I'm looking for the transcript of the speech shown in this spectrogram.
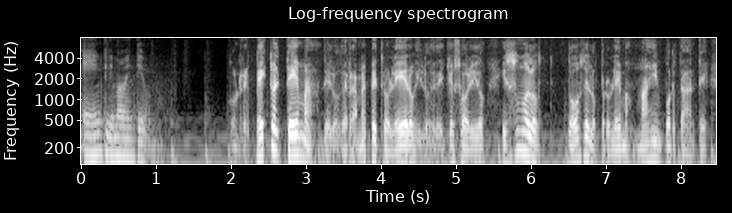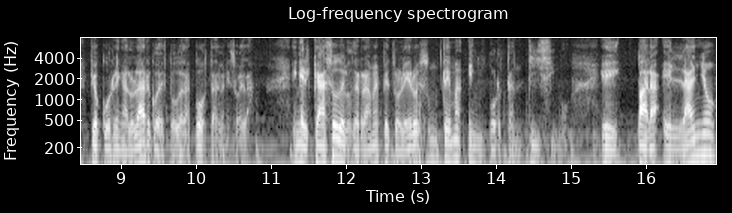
en Clima 21. Con respecto al tema de los derrames petroleros y los desechos sólidos, eso es uno de los dos de los problemas más importantes que ocurren a lo largo de toda la costa de Venezuela. En el caso de los derrames petroleros es un tema importantísimo. Eh, para el año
